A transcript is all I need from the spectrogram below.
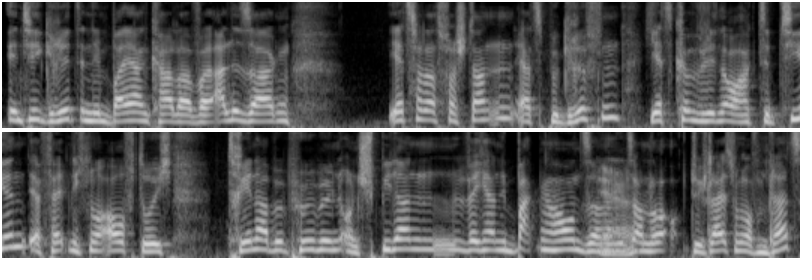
integriert in den Bayern-Kader, weil alle sagen, Jetzt hat er es verstanden, er hat es begriffen, jetzt können wir den auch akzeptieren. Er fällt nicht nur auf durch Trainer bepöbeln und Spielern welche an die Backen hauen, sondern ja. jetzt auch noch durch Leistung auf dem Platz.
